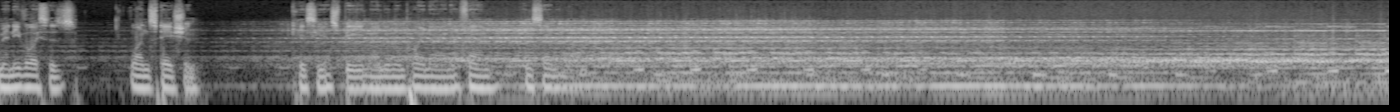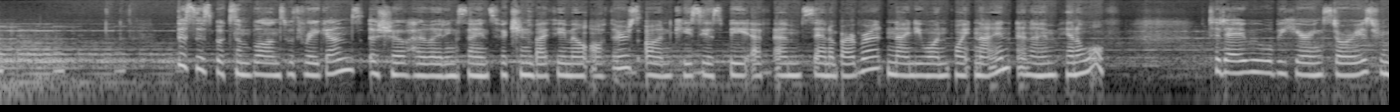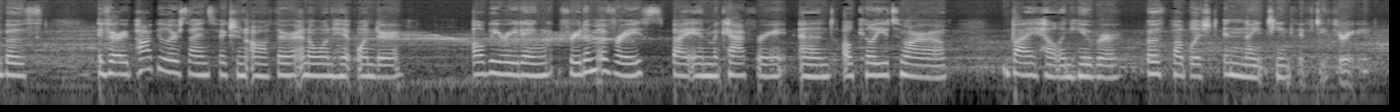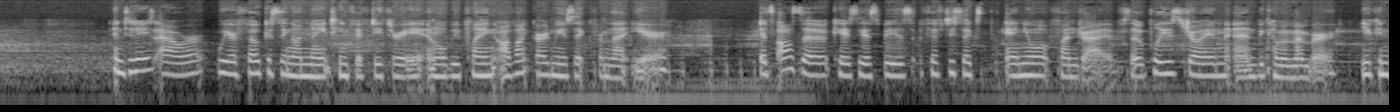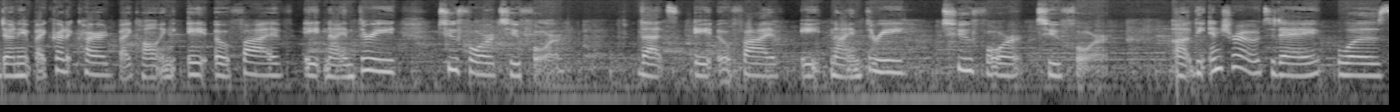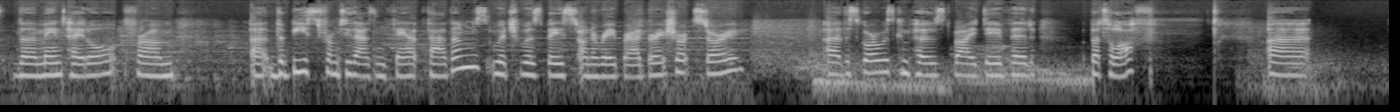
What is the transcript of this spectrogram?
Many voices, one station. KCSB 91.9 FM Santa Barbara. This is Books and Blondes with Ray Guns, a show highlighting science fiction by female authors on KCSB FM Santa Barbara 91.9, and I'm Hannah Wolf. Today we will be hearing stories from both a very popular science fiction author and a one hit wonder. I'll be reading Freedom of Race by Anne McCaffrey and I'll Kill You Tomorrow by Helen Huber, both published in 1953. In today's hour, we are focusing on 1953 and we'll be playing avant garde music from that year. It's also KCSB's 56th annual fund drive, so please join and become a member. You can donate by credit card by calling 805 893 2424. That's 805 893 2424. Uh, the intro today was the main title from uh, The Beast from 2000 Fathoms, which was based on a Ray Bradbury short story. Uh, the score was composed by David Buttolph. Uh,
